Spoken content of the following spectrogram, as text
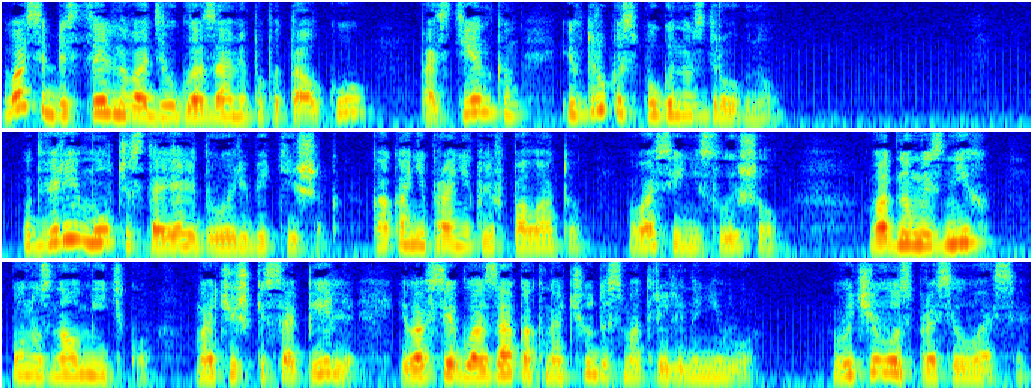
Вася бесцельно водил глазами по потолку, по стенкам, и вдруг испуганно вздрогнул. У дверей молча стояли двое ребятишек. Как они проникли в палату, Вася и не слышал. В одном из них он узнал Митьку, Мальчишки сопели и во все глаза, как на чудо, смотрели на него. «Вы чего?» — спросил Вася.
